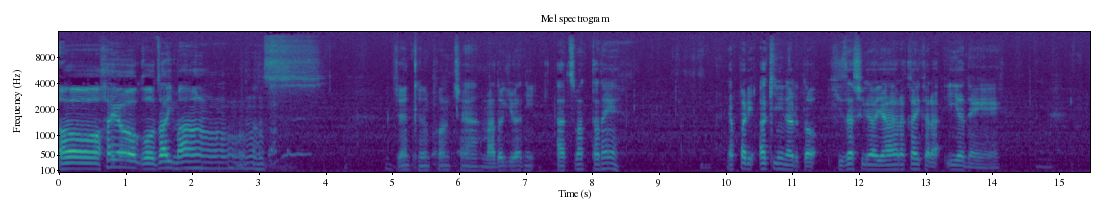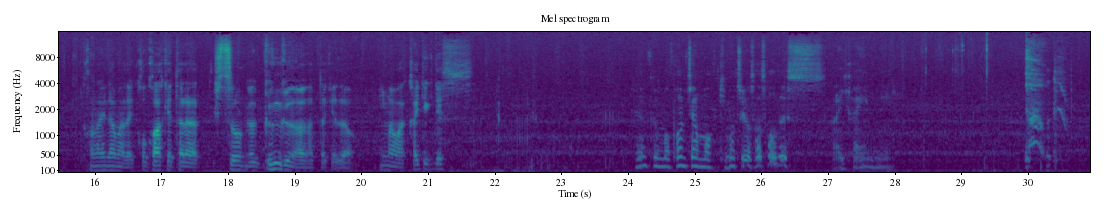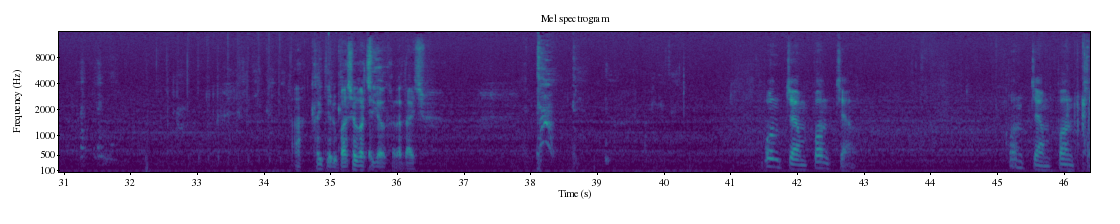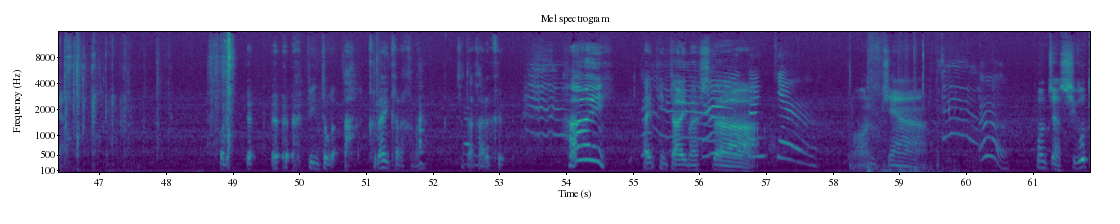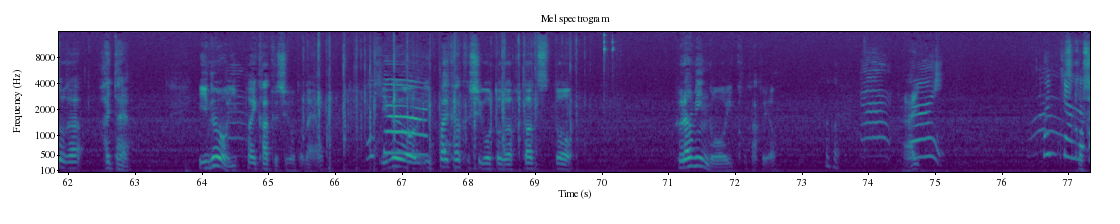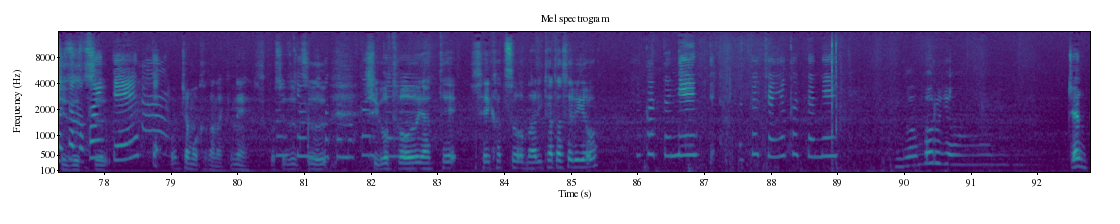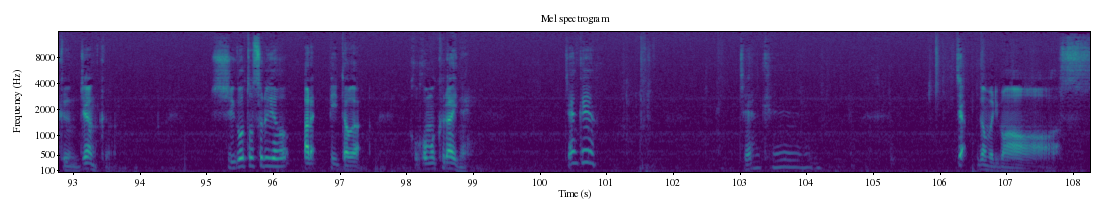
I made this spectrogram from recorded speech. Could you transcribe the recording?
おはようございます。ジャン君ポンちゃん窓際に集まったね。やっぱり秋になると日差しが柔らかいからいいよね。この間までここ開けたら室温がぐんぐん上がったけど今は快適です。ジャン君もポンちゃんも気持ちよさそうです。はいはいねあ書いてる場所が違うから大丈夫。ポンちゃんポンちゃん。ポンちゃんポンちゃん。これえええピントがあ暗いからかな。ちょっと明るく。はい。はいピント合いました。ポンちゃん。ポンちゃん仕事が入ったよ犬をいっぱい描く仕事だよ。犬をいっぱい描く仕事が2つとフラミンゴを1個描くよ。はい。ポンちゃんのことも書いてって。ポンちゃんも描かないとね。少しずつ仕事をやって生活を成り立たせるよ。よかったねって。お父ちゃんよかったね頑張るよジャン君ジャン君仕事するよ。あれピートが。ここも暗いね。ジャン君。ジャン君。じゃ頑張ります。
